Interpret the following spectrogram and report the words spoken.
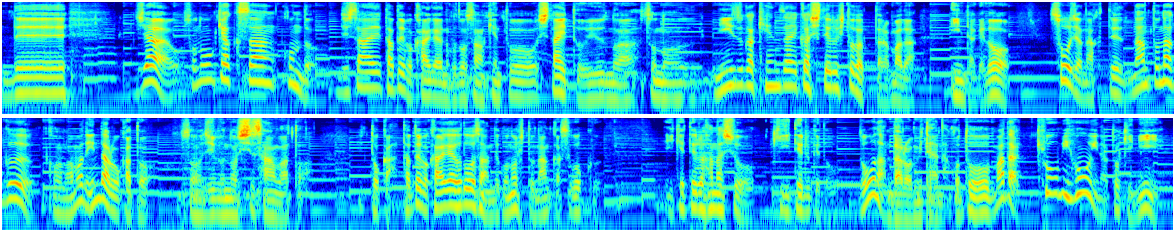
でじゃあそのお客さん今度実際例えば海外の不動産を検討したいというのはそのニーズが顕在化してる人だったらまだいいんだけどそうじゃなくてなんとなくこのままでいいんだろうかとその自分の資産はととか例えば海外不動産でこの人なんかすごくいけてる話を聞いてるけどどうなんだろうみたいなことをまだ興味本位な時に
